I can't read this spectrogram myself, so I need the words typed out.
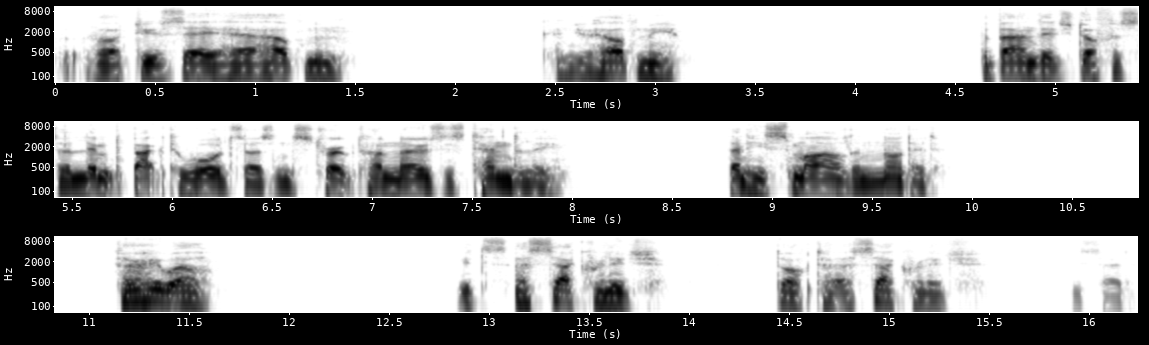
What do you say, Herr Hauptmann? Can you help me? The bandaged officer limped back towards us and stroked our noses tenderly. Then he smiled and nodded. Very well. It's a sacrilege, Doctor, a sacrilege, he said.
